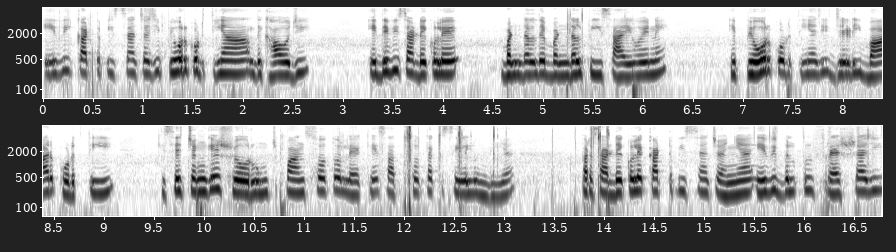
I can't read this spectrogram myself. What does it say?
ਇਹ ਵੀ ਕੱਟ ਪੀਸਾਂ 'ਚ ਹੈ ਜੀ, ਪਿਓਰ ਕੁੜਤੀਆਂ ਦਿਖਾਓ ਜੀ। ਇਹਦੇ ਵੀ ਸਾਡੇ ਕੋਲੇ ਬੰਡਲ ਦੇ ਬੰਡਲ ਪੀਸ ਆਏ ਹੋਏ ਨੇ। ਇਹ ਪਿਓਰ ਕੁੜਤੀਆਂ ਜੀ, ਜਿਹੜੀ ਬਾਹਰ ਕੁੜਤੀ ਕਿਸੇ ਚੰਗੇ ਸ਼ੋਰੂਮ 'ਚ 500 ਤੋਂ ਲੈ ਕੇ 700 ਤੱਕ ਸੇਲ ਹੁੰਦੀ ਹੈ ਪਰ ਸਾਡੇ ਕੋਲੇ ਕੱਟ ਪੀਸਾਂ ਚਾਹੀਆਂ ਇਹ ਵੀ ਬਿਲਕੁਲ ਫਰੈਸ਼ ਆ ਜੀ।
